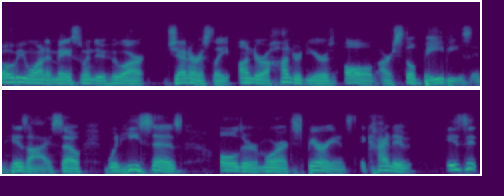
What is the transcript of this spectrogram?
Obi Wan and Mace Windu, who are generously under 100 years old, are still babies in his eyes. So when he says older, more experienced, it kind of is it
